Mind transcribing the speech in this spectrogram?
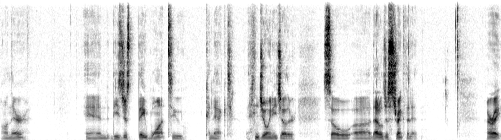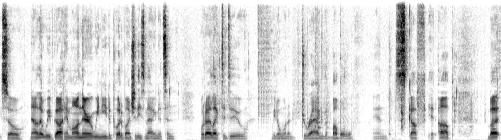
on there. And these just, they want to connect and join each other. So uh, that'll just strengthen it. All right, so now that we've got him on there, we need to put a bunch of these magnets in. What I like to do, we don't want to drag the bubble and scuff it up, but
